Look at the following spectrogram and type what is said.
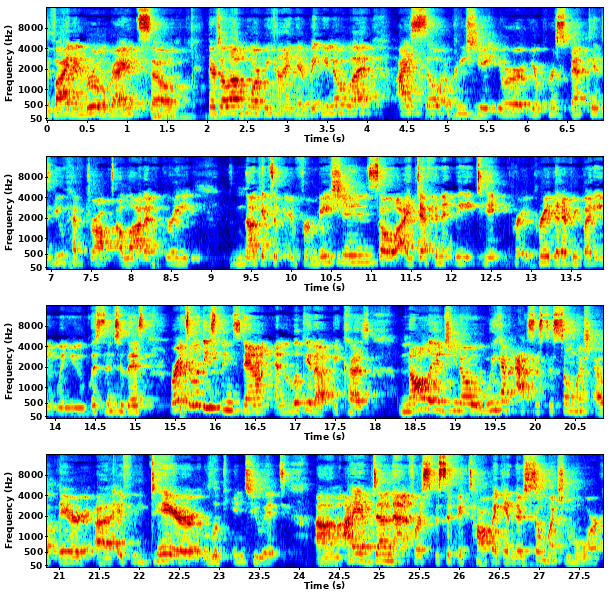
divide and rule right? So there's a lot more behind there. But you know what? I so appreciate your your perspectives. You have dropped a lot of great nuggets of information. So i definitely take pray, pray that everybody when you listen to this write some of these things down and look it up because knowledge, you know, we have access to so much out there uh, if we dare look into it. Um, I have done that for a specific topic, and there's so much more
